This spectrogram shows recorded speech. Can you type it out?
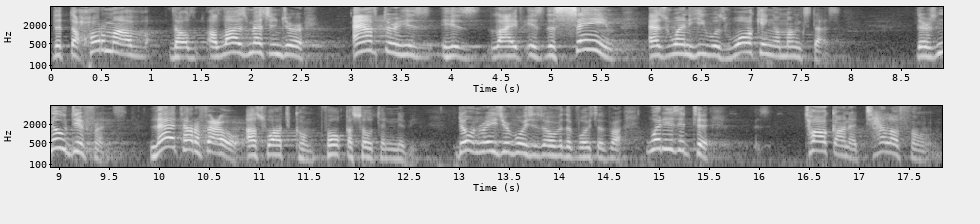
that the hurma of the, Allah's Messenger after his, his life is the same as when he was walking amongst us. There's no difference. لا ترفعوا أصواتكم فوق صوت النبي. Don't raise your voices over the voice of the Prophet. What is it to talk on a telephone?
